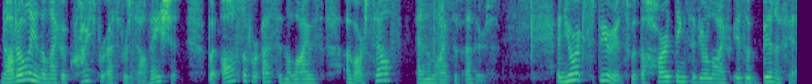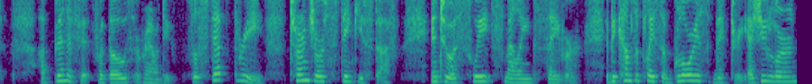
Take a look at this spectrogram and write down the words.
not only in the life of Christ for us for salvation, but also for us in the lives of ourselves and the lives of others. And your experience with the hard things of your life is a benefit a benefit for those around you. So, step three turns your stinky stuff into a sweet smelling savor. It becomes a place of glorious victory as you learn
